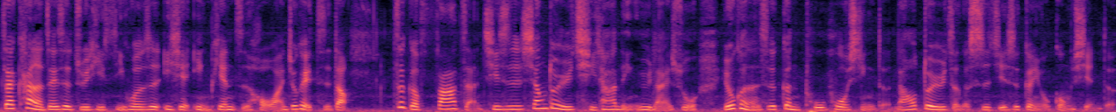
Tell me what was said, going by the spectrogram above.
在看了这次 GTC 或者是一些影片之后啊，你就可以知道。这个发展其实相对于其他领域来说，有可能是更突破性的，然后对于整个世界是更有贡献的。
